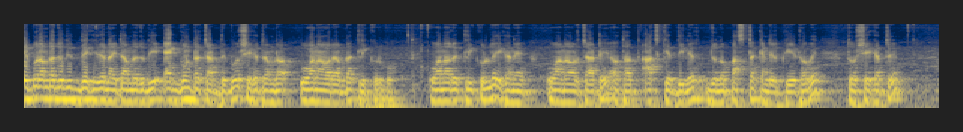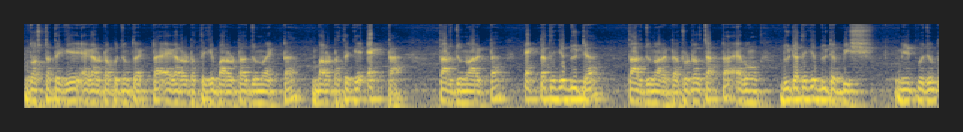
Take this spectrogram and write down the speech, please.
এরপর আমরা যদি দেখি যে না, এটা আমরা যদি এক ঘণ্টা চার্ট দেখব, সেক্ষেত্রে আমরা ওয়ান আওয়ারে আমরা ক্লিক করব। ওয়ান আওয়ারে ক্লিক করলে এখানে ওয়ান আওয়ার চার্টে অর্থাৎ আজকের দিনের জন্য পাঁচটা ক্যান্ডেল ক্রিয়েট হবে। তো সেক্ষেত্রে দশটা থেকে এগারোটা পর্যন্ত একটা, এগারোটা থেকে বারোটার জন্য একটা, বারোটা থেকে একটা, তার জন্য আরেকটা, একটা থেকে দুইটা, তার জন্য আরেকটা টোটাল চারটা এবং দুইটা থেকে দুইটা বিশ মিনিট পর্যন্ত,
